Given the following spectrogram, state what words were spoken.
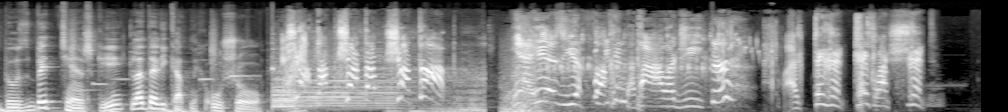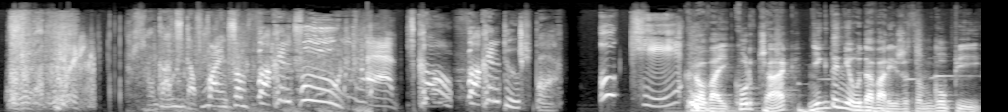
był zbyt ciężki dla delikatnych uszu. I think it tastes like shit. I got to find some fucking food. Let's go, fucking douchebag. Okay. Krowa i kurczak nigdy nie udawali, że są głupi.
